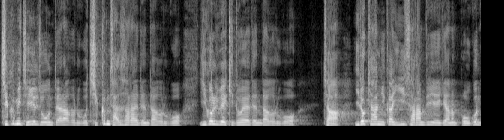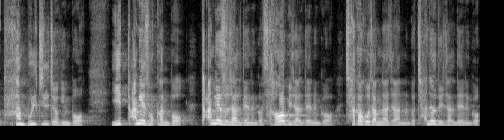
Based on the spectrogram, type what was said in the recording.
지금이 제일 좋은 때라 그러고 지금 잘 살아야 된다 그러고 이걸 위해 기도해야 된다 그러고 자, 이렇게 하니까 이 사람들이 얘기하는 복은 다 물질적인 복, 이 땅에 속한 복, 땅에서 잘 되는 거, 사업이 잘 되는 거, 차가 고장 나지 않는 거, 자녀들이 잘 되는 거,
